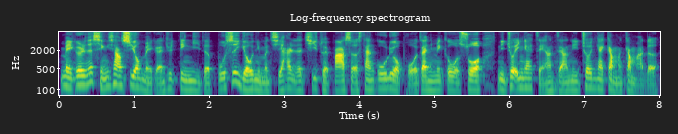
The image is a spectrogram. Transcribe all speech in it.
每个人的形象是由每个人去定义的，不是由你们其他人的七嘴八舌、三姑六婆在那边跟我说，你就应该怎样怎样，你就应该干嘛干嘛的。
